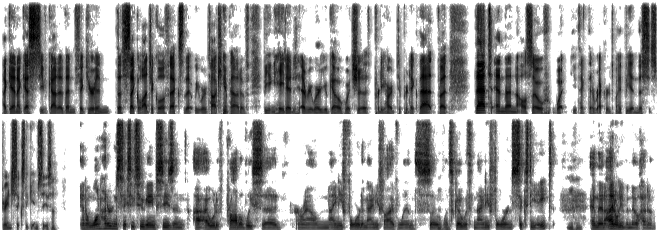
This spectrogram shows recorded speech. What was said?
again, I guess you've got to then figure in the psychological effects that we were talking about of being hated everywhere you go, which is pretty hard to predict that. But that, and then also what you think their records might be in this strange 60 game season. In a 162 game season, I, I would have probably said around 94 to 95 wins. So Mhm. let's go with 94 and 68. Mm-hmm. And then I don't even know how to,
